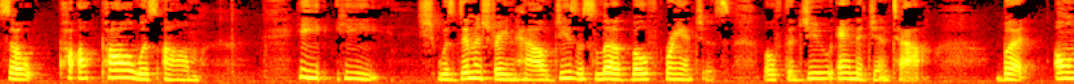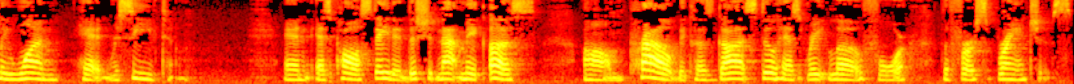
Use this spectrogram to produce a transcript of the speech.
So Paul was um, he he was demonstrating how Jesus loved both branches, both the Jew and the Gentile, but only one had received him. And as Paul stated, this should not make us um, proud because God still has great love for the first branches.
